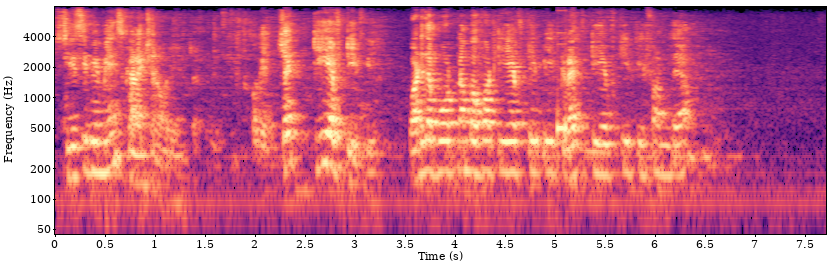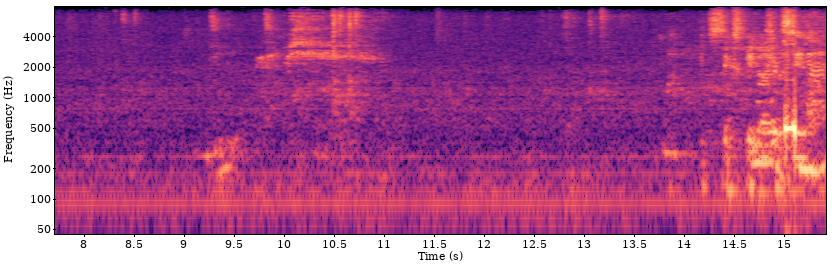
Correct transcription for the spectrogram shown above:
TCP means connection oriented. Okay, check TFTP. What is the port number for TFTP? Grep TFTP from there. Sixty-nine.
